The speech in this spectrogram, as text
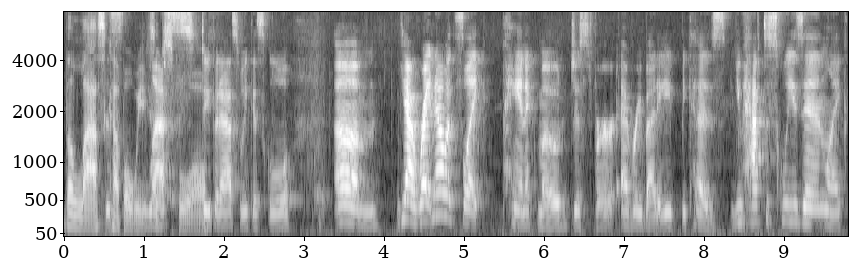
the last This couple weeks last of school? Stupid ass week of school. Um, yeah, right now it's like panic mode just for everybody because you have to squeeze in like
